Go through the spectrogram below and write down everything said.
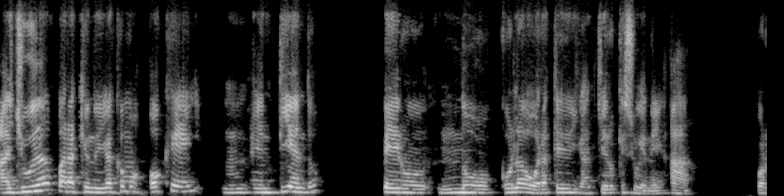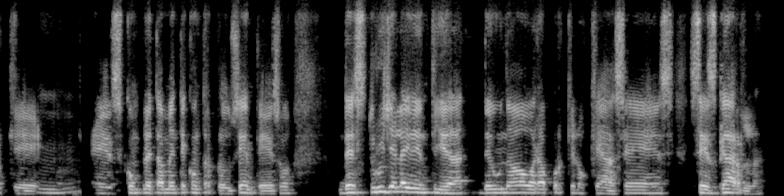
ayuda para que uno diga como, ok, mm, entiendo, pero no colabora que digan, quiero que suene a, porque Ujú. es completamente contraproducente. Eso destruye la identidad de una obra porque lo que hace es sesgarla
